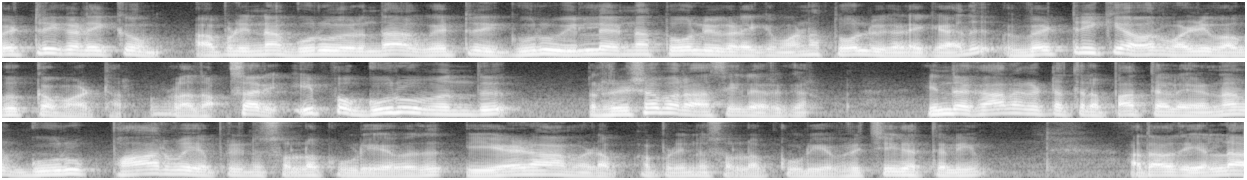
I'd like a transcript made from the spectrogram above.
வெற்றி கிடைக்கும் அப்படின்னா குரு இருந்தால் வெற்றி குரு இல்லைன்னா தோல்வி கிடைக்குமானா தோல்வி கிடைக்காது. வெற்றிக்கு அவர் வழி வகுக்க மாட்டார். அவ்வளோதான் சரி இப்போ குரு வந்து ரிஷப ராசியில் இருக்கார். இந்த காலகட்டத்தில் பார்த்தாலேனால் குரு பார்வை அப்படின்னு சொல்லக்கூடியவது ஏழாம் இடம் அப்படின்னு சொல்லக்கூடிய விருச்சிகத்திலையும் அதாவது எல்லா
